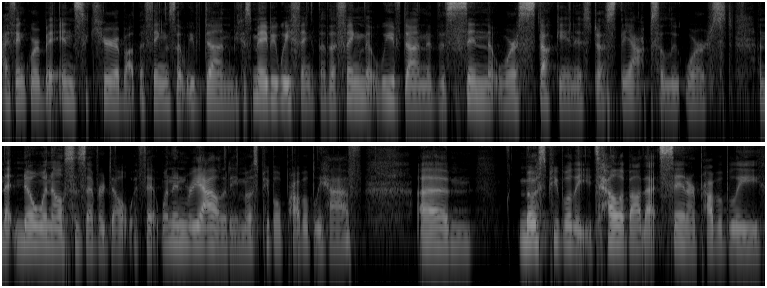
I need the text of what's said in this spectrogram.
I think we're a bit insecure about the things that we've done because maybe we think that the thing that we've done or the sin that we're stuck in is just the absolute worst and that no one else has ever dealt with it, when in reality, most people probably have. Um, most people that you tell about that sin are probably,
